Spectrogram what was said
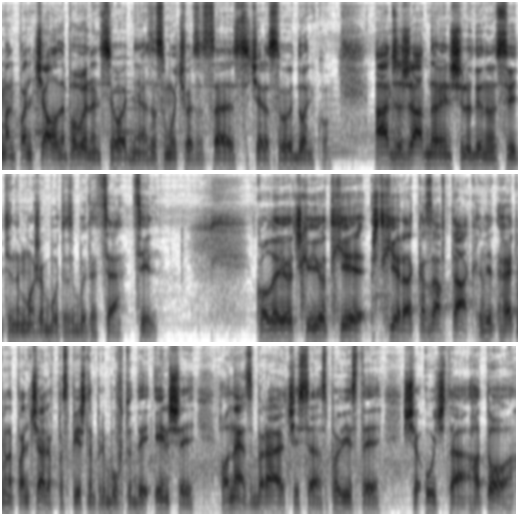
Гетьман Панчало не повинен сьогодні засмучуватися це через свою доньку, адже жодної іншої людини у світі не може бути збита ця ціль. Коли Ютхі Штхіра казав так, від гетьмана Панчалів поспішно прибув туди інший гонець, збираючися сповісти, що учта готова.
